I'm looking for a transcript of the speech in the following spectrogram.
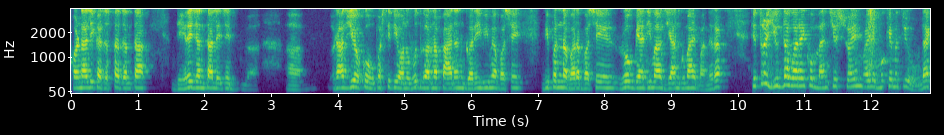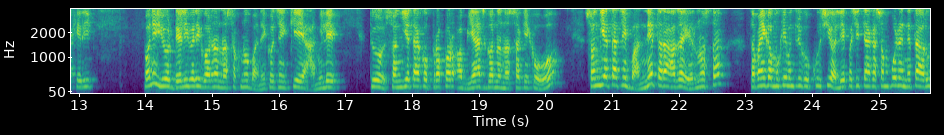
कर्णालीका जस्ता जनता धेरै जनताले चाहिँ राज्यको उपस्थिति अनुभूत गर्न पाएनन् गरिबीमा बसे विपन्न भएर बसे रोग व्याधिमा ज्यान गुमाए भनेर त्यत्रो युद्ध गरेको मान्छे स्वयं अहिले मुख्यमन्त्री हुँदाखेरि पनि यो डेलिभरी गर्न नसक्नु भनेको चाहिँ के? हामीले त्यो सङ्घीयताको प्रपर अभ्यास गर्न नसकेको हो। सङ्घीयता चाहिँ भन्ने तर आज हेर्नुहोस् त तपाईँका मुख्यमन्त्रीको कुर्सी हल्लिएपछि त्यहाँका सम्पूर्ण नेताहरू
